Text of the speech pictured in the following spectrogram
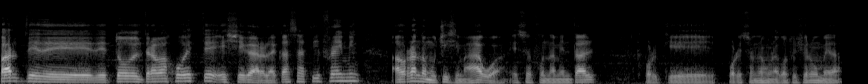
parte de, de todo el trabajo este es llegar a la casa steel framing ahorrando muchísima agua, eso es fundamental, porque por eso no es una construcción húmeda,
